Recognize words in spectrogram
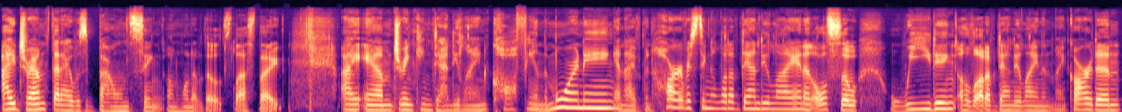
I dreamt that I was bouncing on one of those last night. I am drinking dandelion coffee in the morning, and I've been harvesting a lot of dandelion and also weeding a lot of dandelion in my garden.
